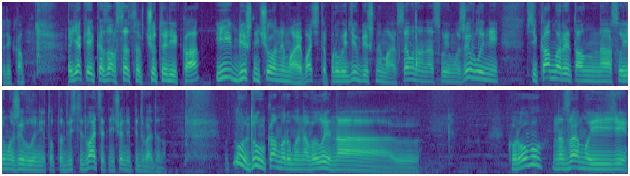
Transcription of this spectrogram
4К. Як я і казав, все це в 4К і більш нічого немає. Бачите, проводів більш немає. Все воно на своєму живленні, всі камери там на своєму живленні, тобто 220 нічого не підведено. Ну, другу камеру ми навели на е, корову, назвемо її.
